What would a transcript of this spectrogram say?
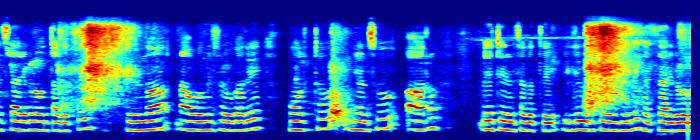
ಸಸ್ಯಾಹಾರಿಗಳು ಅಂತಾಗುತ್ತೆ ಇದನ್ನ ನಾವು English most most Indians are vegetarians ಆಗುತ್ತೆ. ಇಲ್ಲಿ ವೆಜಿಟೇರಿಯನ್ಸ್ ಸಸ್ಯಾಹಾರಿಗಳು.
